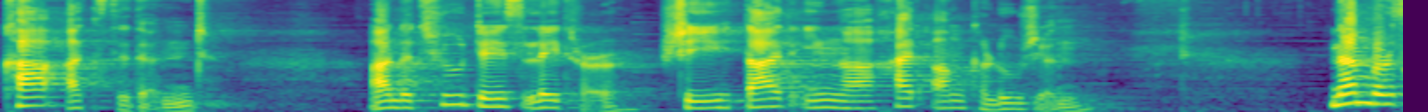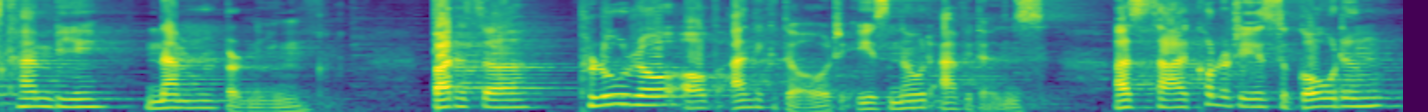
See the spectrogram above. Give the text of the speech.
car accident, and two days later she died in a head on collision. Numbers can be numbering, but the plural of anecdote is not evidence. As psychologist Gordon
